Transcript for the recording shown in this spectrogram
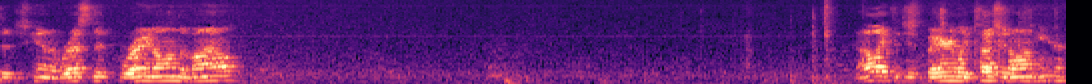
So just kind of rest it right on the vinyl. I like to just barely touch it on here,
